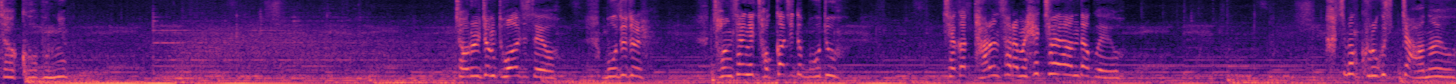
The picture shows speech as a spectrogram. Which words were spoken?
사자 거북님? 저를 좀 도와주세요. 모두들 전생의 저까지도 모두 제가 다른 사람을 해쳐야 한다고 해요. 하지만 그러고 싶지 않아요.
